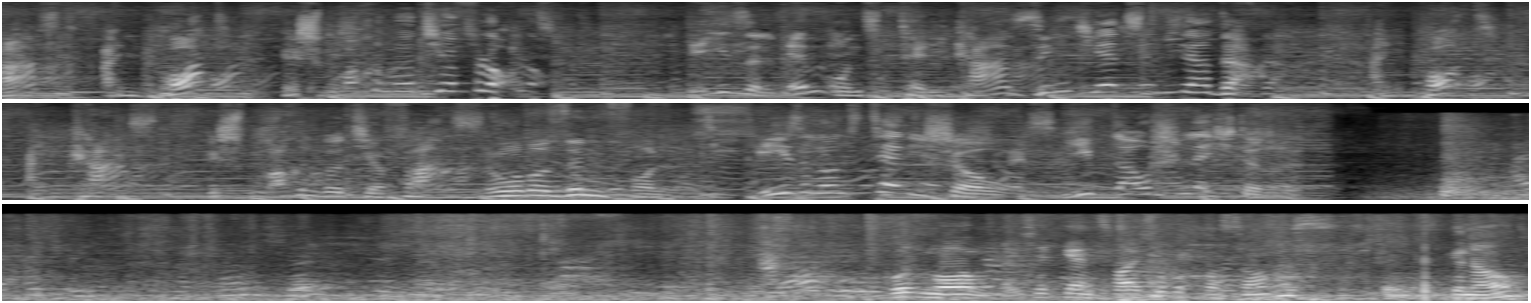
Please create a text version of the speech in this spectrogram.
Cast, ein Pod, gesprochen wird hier flott. Esel M und Teddy K sind jetzt wieder da. Ein Pod, ein Cast, gesprochen wird hier fast, nur aber sinnvoll. Die Esel und Teddy Show, es gibt auch schlechtere. Guten Morgen, ich hätte gern zwei Schokocroissants. Genau.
